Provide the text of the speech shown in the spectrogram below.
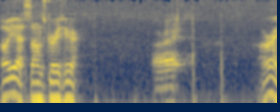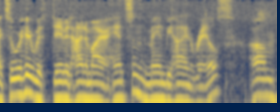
Oh, yeah, sounds great here. All right. All right, so we're here with David Heinemeier Hansson, the man behind Rails. Um,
